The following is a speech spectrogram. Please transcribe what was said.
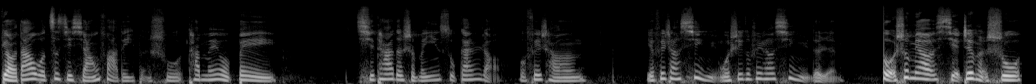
表达我自己想法的一本书，它没有被其他的什么因素干扰，我非常也非常幸运，我是一个非常幸运的人。我说明要写这本书。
